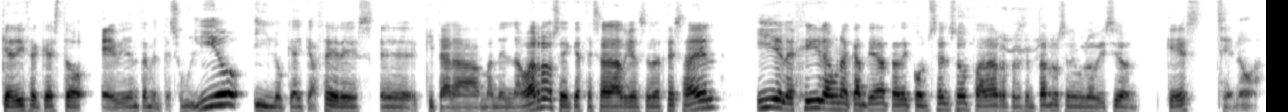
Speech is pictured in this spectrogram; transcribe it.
que dice que esto evidentemente es un lío y lo que hay que hacer es eh, quitar a Manel Navarro, si hay que cesar a alguien se le cesa a él, y elegir a una candidata de consenso para representarnos en Eurovisión, que es Chenoa.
